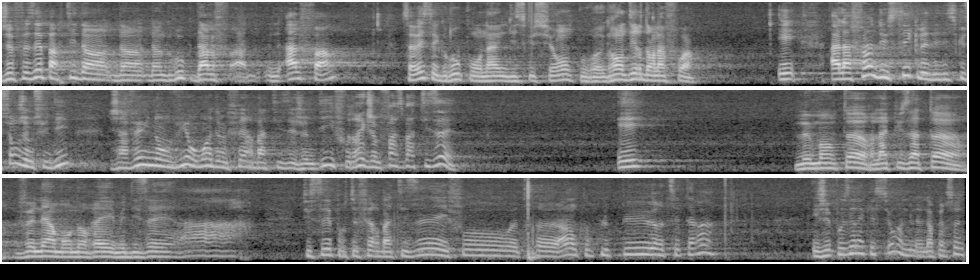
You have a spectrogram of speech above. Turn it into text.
Je faisais partie d'un groupe d'alpha, alpha. Vous savez, ces groupes où on a une discussion pour grandir dans la foi. Et à la fin du cycle des discussions, je me suis dit, j'avais une envie au moins de me faire baptiser. Je me dis, il faudrait que je me fasse baptiser. Et le menteur, l'accusateur venait à mon oreille et me disait, ah, tu sais, pour te faire baptiser, il faut être un peu plus pur, etc. Et j'ai posé la question à la personne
